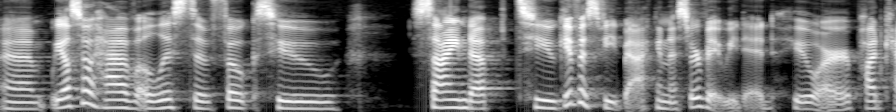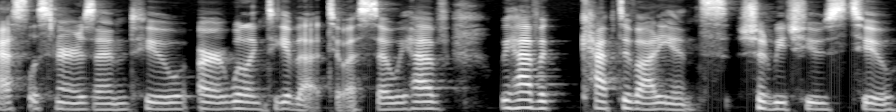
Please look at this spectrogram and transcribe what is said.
Um, we also have a list of folks who signed up to give us feedback in a survey we did who are podcast listeners and who are willing to give that to us. So we have we have a captive audience should we choose to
